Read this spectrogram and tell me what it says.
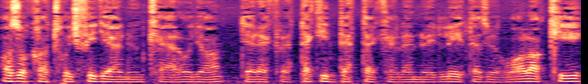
azokat, hogy figyelnünk kell, hogy a gyerekre tekintettel kell lenni, hogy létező valaki,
